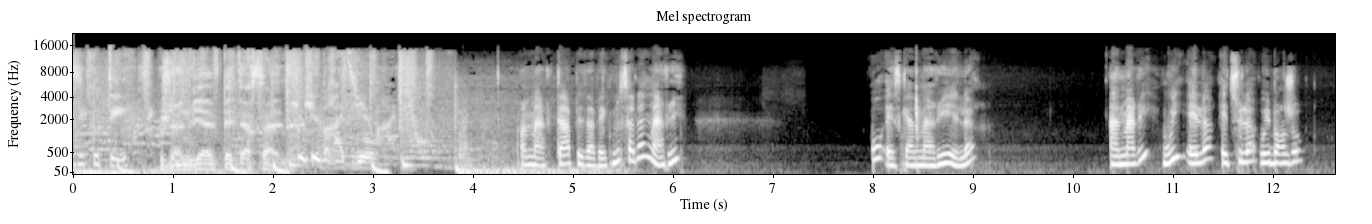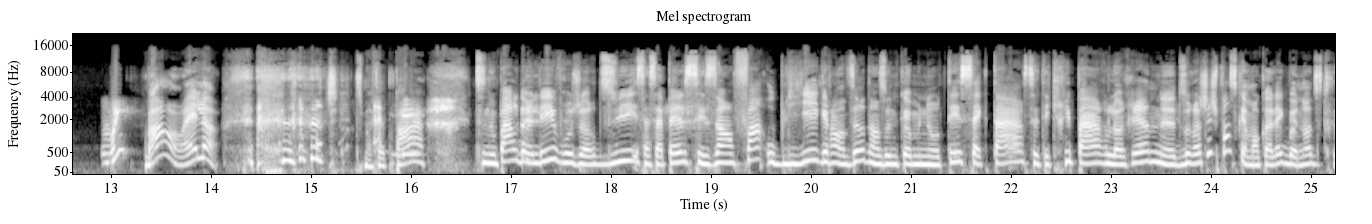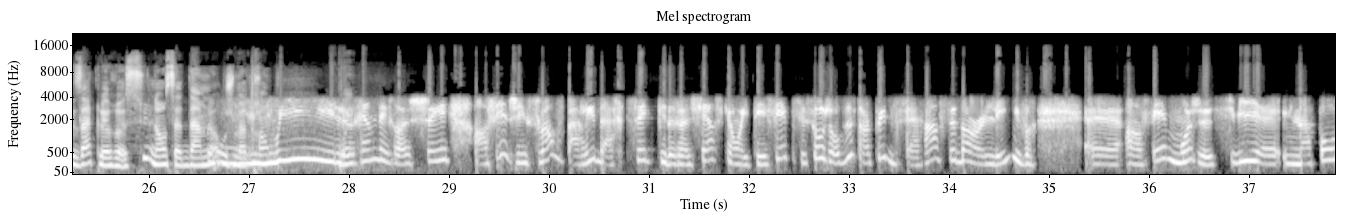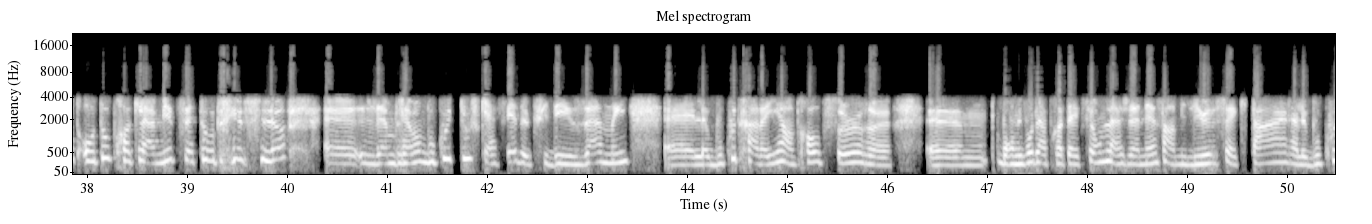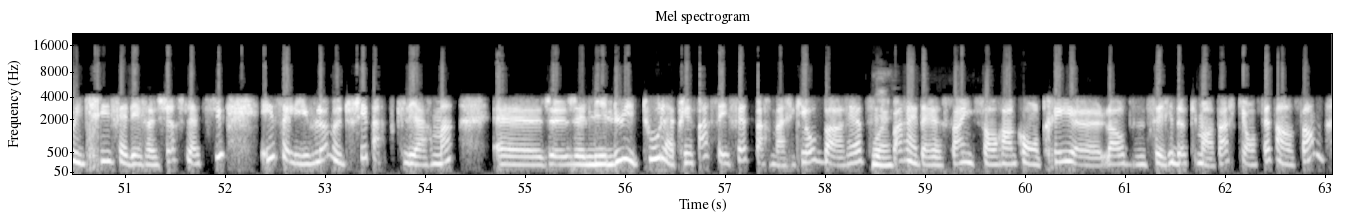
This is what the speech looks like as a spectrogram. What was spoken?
Vous écoutez Geneviève Peterson. Cube Radio. Anne-Marie Tape est avec nous. Salut Anne-Marie. Oh, est-ce qu'Anne-Marie est là? Anne-Marie? Oui, elle est là. Es-tu là? Oui, bonjour. Oui. Bon, est là. tu m'as fait peur. Tu nous parles d'un livre aujourd'hui. Ça s'appelle Ces enfants oubliés grandir dans une communauté sectaire. C'est écrit par Lorraine Durocher. Je pense que mon collègue Benoît Dutrisac l'a reçu, non, cette dame-là, où je me trompe? Oui, Lorraine Desrochers. En fait, j'ai souvent vous parlé d'articles puis de recherches qui ont été faits. Puis c'est ça, aujourd'hui, c'est un peu différent. C'est d'un livre. Euh, en fait, moi, je suis euh, une apôtre autoproclamée de cette autrice-là. Euh, J'aime vraiment beaucoup tout ce qu'elle fait depuis des années. Elle a beaucoup travaillé, entre autres, sur euh, euh, bon, au niveau de la protection de la jeunesse en milieu sectaire. Elle a beaucoup écrit, fait des recherches là-dessus. Et ce livre-là m'a touché particulièrement. Euh, je, je l'ai lu et tout. La préface est faite par Marie-Claude Barrette. C'est Ouais. super intéressant. Ils se sont rencontrés euh, lors d'une série documentaire qu'ils ont fait ensemble.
